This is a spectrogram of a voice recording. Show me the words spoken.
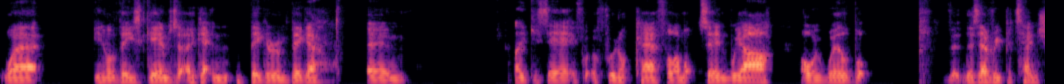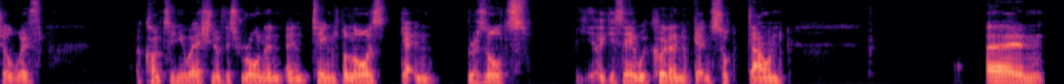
where you know these games are getting bigger and bigger. Um, like you say, if, if we're not careful, I'm not saying we are or we will, but th- there's every potential with a continuation of this run and, and teams below us getting results. Like you say, we could end up getting sucked down. Um,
